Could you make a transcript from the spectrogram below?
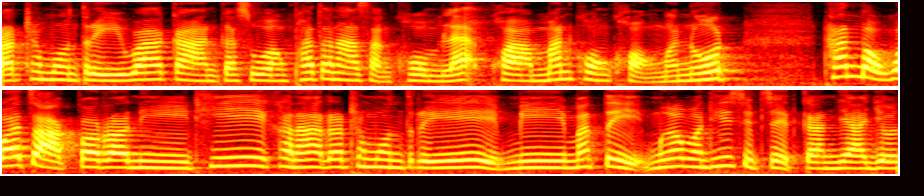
รัฐมนตรีว่าการกระทรวงพัฒนาสังคม และความมั่นคงของมนุษย์ ท่านบอกว่าจากกรณีที่คณะรัฐมนตรีมีมติเมื่อวันที่ 17 กันยายน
